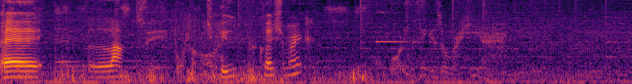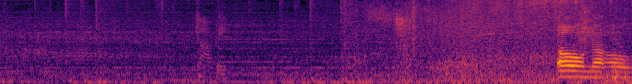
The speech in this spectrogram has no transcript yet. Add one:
Uh, lap two, question mark? Oh no.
